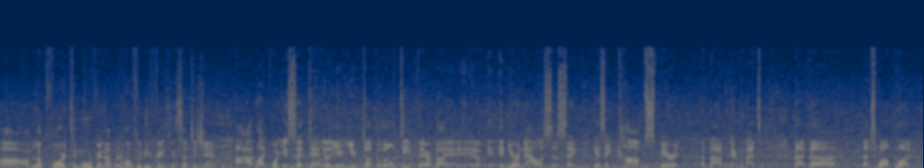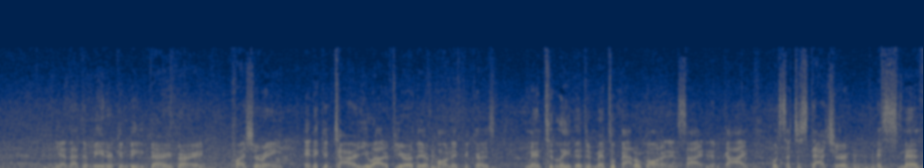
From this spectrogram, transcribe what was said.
Uh, I'm looking forward to moving up and hopefully facing such a champion. I, I like what you said, Daniel. You, you dug a little deep there by, you know, in your analysis, saying he has a calm spirit about him. That's that, uh, that's well put. Yeah, and that demeanor can be very, very pressuring, and it can tire you out if you're the opponent because mentally, there's a mental battle going on inside. And a guy with such a stature as Smith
